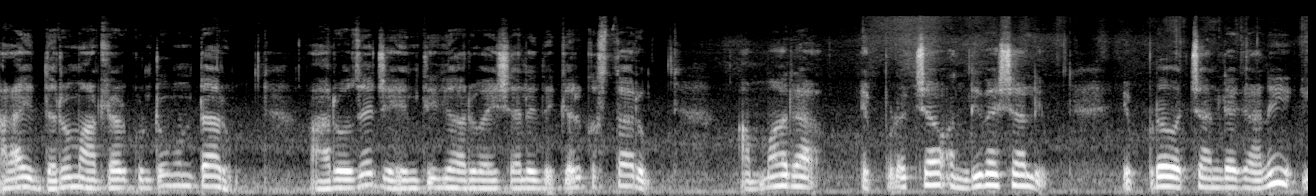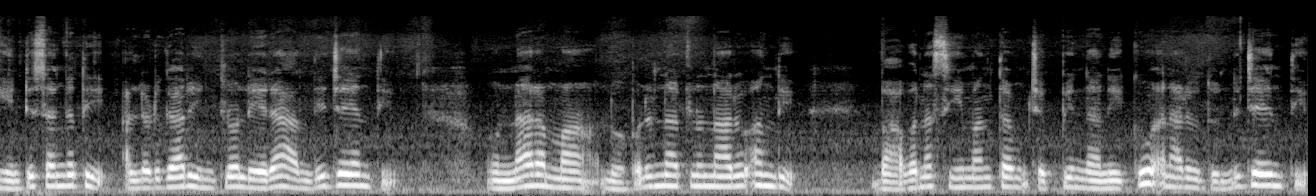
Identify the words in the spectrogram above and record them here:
అలా ఇద్దరూ మాట్లాడుకుంటూ ఉంటారు. ఆ రోజే జయంతి గారు వైశాలి దగ్గరకు వస్తారు అమ్మారా ఎప్పుడొచ్చావు? అంది వైశాలి. ఎప్పుడో వచ్చానులే కానీ ఏంటి సంగతి? అల్లుడు గారు ఇంట్లో లేరా? అంది జయంతి. ఉన్నారమ్మా లోపలున్నట్లున్నారు అంది. భావన సీమంతం చెప్పిందా నీకు? అని అడుగుతుంది జయంతి.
